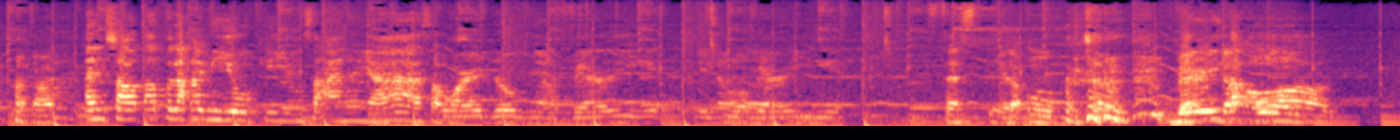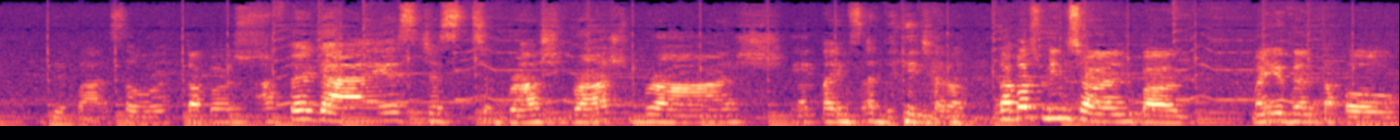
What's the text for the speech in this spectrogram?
And shoutout pala kay Miyuki yung sa ano niya, sa wardrobe niya. Very, you know, Yeah. very festive. Daog. very daog. Diba? So, Tapos, after guys, just brush, brush, brush. Eight times a day, charot. tapos minsan, pag may event ako,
